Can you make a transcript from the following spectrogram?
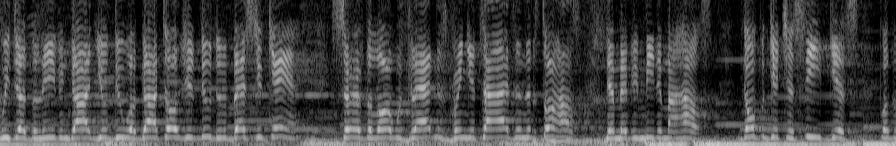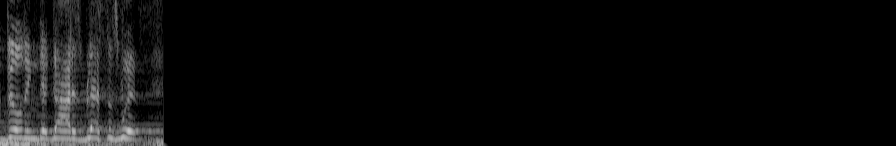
We just believe in God. You'll do what God told you to do. Do the best you can. Serve the Lord with gladness. Bring your tithes into the storehouse. There may be meat in my house. Don't forget your seed gifts for the building that God has blessed us with.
